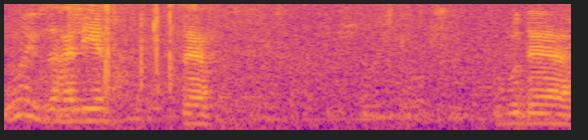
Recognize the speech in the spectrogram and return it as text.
Ну і взагалі це буде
